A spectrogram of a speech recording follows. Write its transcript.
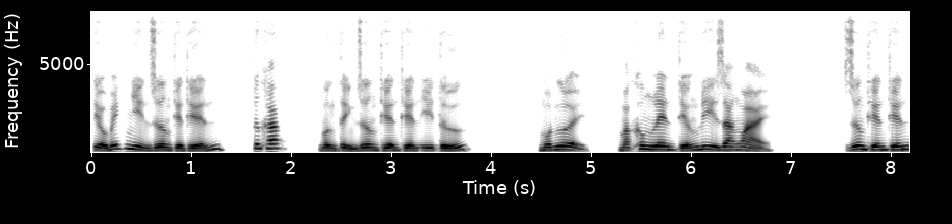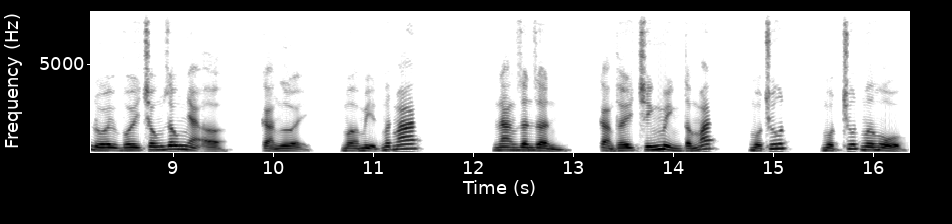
Tiểu Bích nhìn Dương Thiến Thiến, tức khắc, vừng tỉnh Dương Thiến Thiến ý tứ. Một người, mà không lên tiếng đi ra ngoài. Dương Thiến Thiến đối với trống rông nhà ở, cả người, mờ mịt mất mát. Nàng dần dần, cảm thấy chính mình tầm mắt, một chút, một chút mơ hồ.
